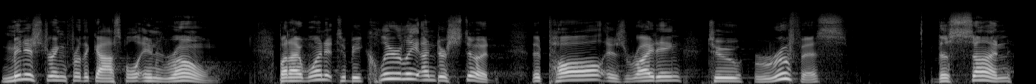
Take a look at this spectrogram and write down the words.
ministering for the gospel in Rome. But I want it to be clearly understood that Paul is writing to Rufus, the son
